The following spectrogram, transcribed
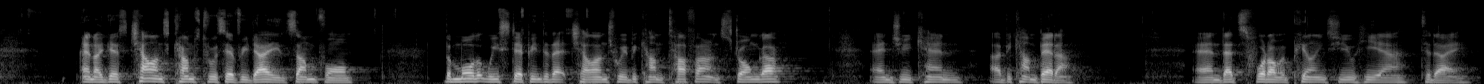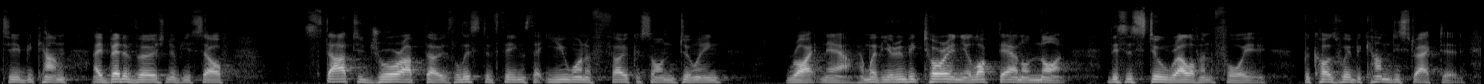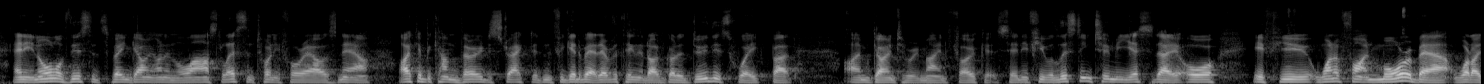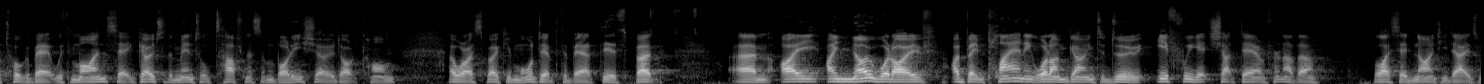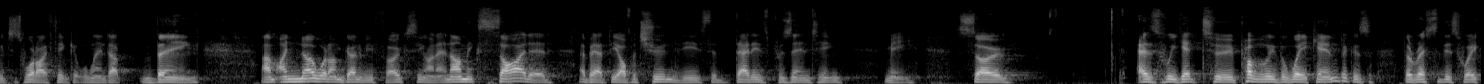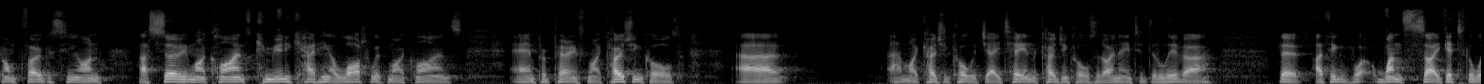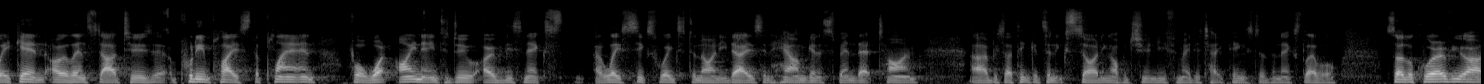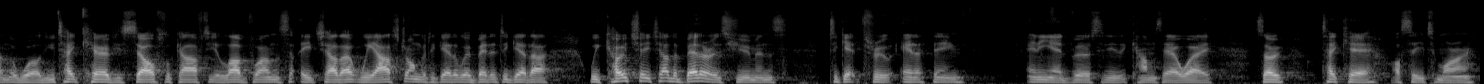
And I guess challenge comes to us every day in some form. The more that we step into that challenge, we become tougher and stronger, and you can uh, become better. And that's what I'm appealing to you here today to become a better version of yourself. Start to draw up those list of things that you want to focus on doing right now. And whether you're in Victoria and you're locked down or not, this is still relevant for you because we become distracted. And in all of this that's been going on in the last less than 24 hours now, I can become very distracted and forget about everything that I've got to do this week, but I'm going to remain focused. And if you were listening to me yesterday, or if you want to find more about what I talk about with mindset, go to the mental toughness and body show.com, uh, where I spoke in more depth about this. But um, I, I know what I've, I've been planning, what I'm going to do if we get shut down for another well, I said 90 days, which is what I think it will end up being. Um, I know what I'm going to be focusing on, and I'm excited about the opportunities that that is presenting me. So, as we get to probably the weekend, because the rest of this week I'm focusing on uh, serving my clients, communicating a lot with my clients, and preparing for my coaching calls. Uh, uh, my coaching call with JT and the coaching calls that I need to deliver that I think once I get to the weekend, I will then start to put in place the plan for what I need to do over this next at least six weeks to 90 days and how I'm going to spend that time uh, because I think it's an exciting opportunity for me to take things to the next level. So, look, wherever you are in the world, you take care of yourself, look after your loved ones, each other. We are stronger together, we're better together. We coach each other better as humans to get through anything, any adversity that comes our way. So, Take care. I'll see you tomorrow.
